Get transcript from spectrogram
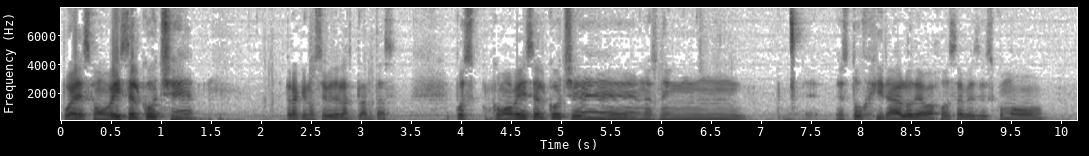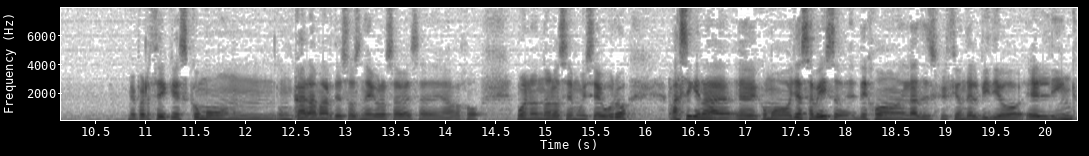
pues como veis el coche... Espera que no se ve de las plantas. Pues como veis el coche no es ningún esto gira lo de abajo, ¿sabes? Es como... Me parece que es como un, calamar de esos negros, ¿sabes? Eh, abajo. Bueno, no lo sé muy seguro. Así que nada, eh, como ya sabéis, eh, dejo en la descripción del vídeo el link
